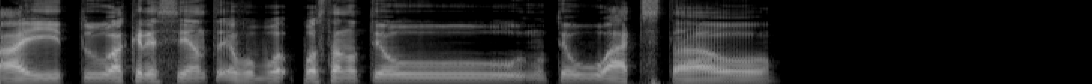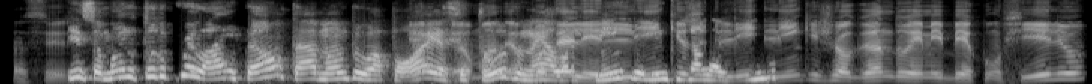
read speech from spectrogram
Aí tu acrescenta, eu vou postar no teu no teu WhatsApp, tá? O... Isso, eu mando tudo por lá, então, tá? Mando apoia-se, tudo, né? Ali, link, link, link, jogando MB com filho,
